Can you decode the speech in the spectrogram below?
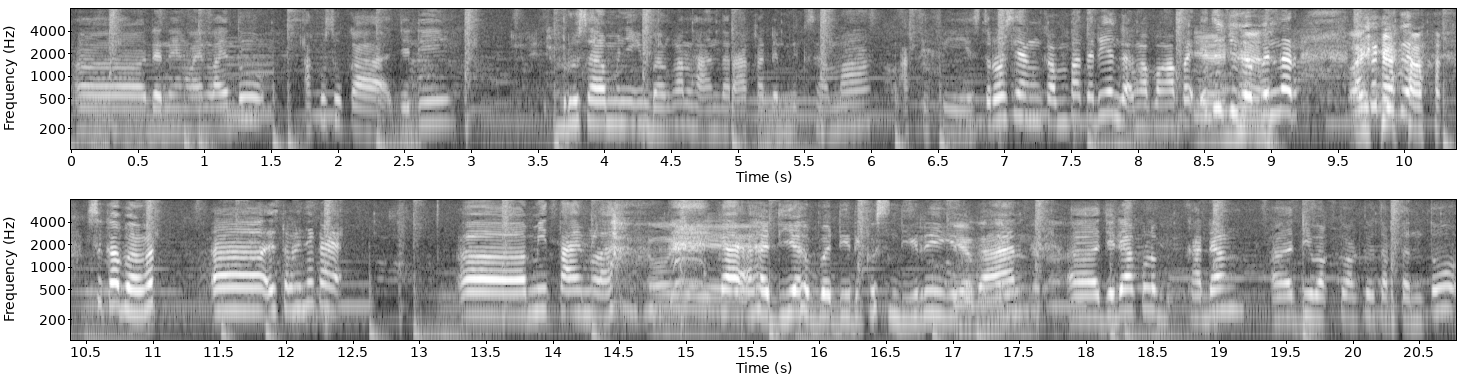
eh, dan yang lain-lain tuh aku suka jadi berusaha menyeimbangkan lah antara akademik sama aktivis. Terus yang keempat tadi yang nggak ngapa-ngapain Iya. itu juga bener. Oh, Aku iya. juga suka banget eh, istilahnya kayak eh, me time lah, Oh iya iya. kayak iya. hadiah buat diriku sendiri gitu Iya, kan. bener-bener. Eh, jadi aku lebih kadang eh, di waktu-waktu tertentu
